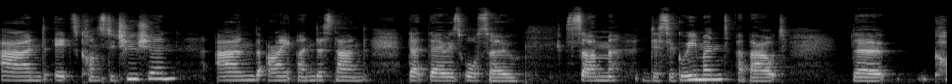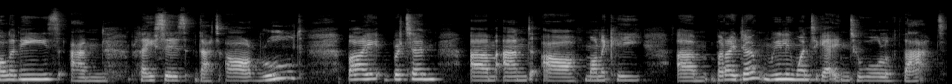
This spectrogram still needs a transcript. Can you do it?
and its constitution and I understand that there is also some disagreement about the colonies and places that are ruled by Britain um, and our monarchy um, but I don't really want to get into all of that.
